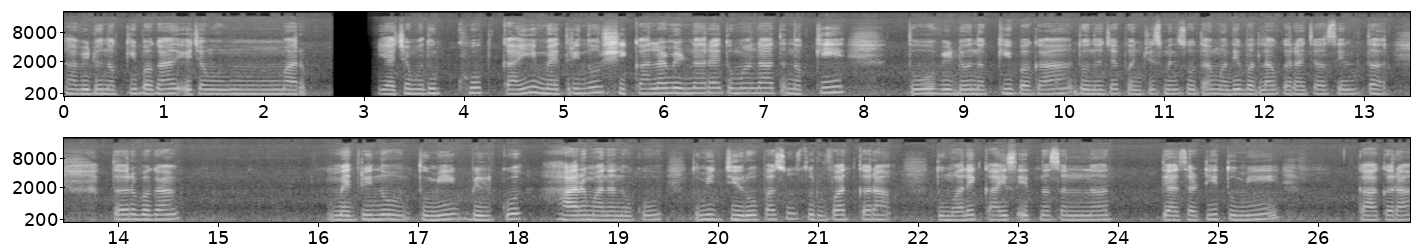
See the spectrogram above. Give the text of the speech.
तर हा व्हिडिओ नक्की बघा. याच्या मार्फ याच्यामधून खूप काही मैत्रिणींनो शिकायला मिळणार आहे तुम्हाला. तर नक्की तो व्हिडिओ नक्की बघा. दोन हजार पंचवीसमध्ये स्वतःमध्ये बदलाव करायचा असेल तर. तर बघा मैत्रिणो तुम्ही बिलकुल हार माना नको. तुम्ही झिरोपासून सुरुवात करा. तुम्हाला काहीच येत नसेल ना त्यासाठी तुम्ही का करा?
